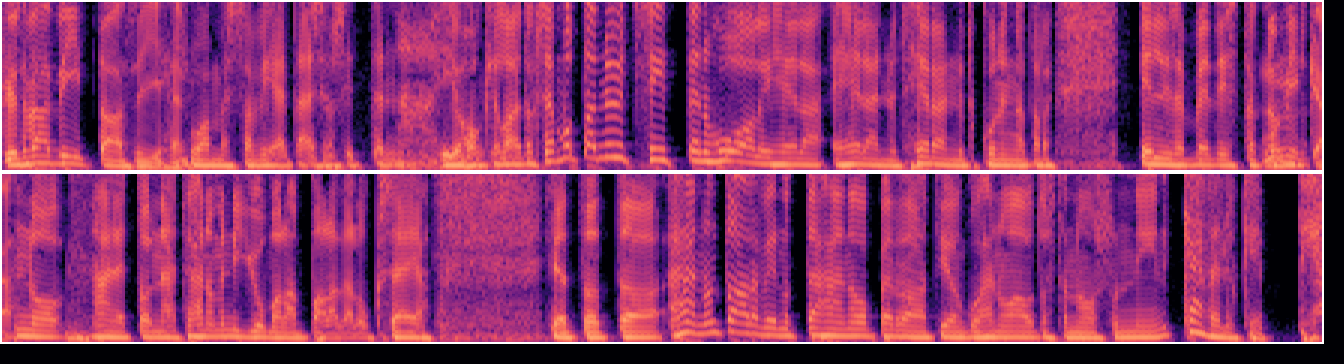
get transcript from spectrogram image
Kyllä se vähän viittaa siihen. Suomessa vietäisi jo sitten johonkin laitokseen. Mutta nyt sitten huoli helä, helännyt, herännyt kuningatar Elisabetista. Kun, no mikä? No hänet on nähty, hän on mennyt Jumalan palvelukseen ja ja tota, hän on tarvinnut tähän operaatioon, kun hän on autosta noussut, niin kävelykeppiä.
